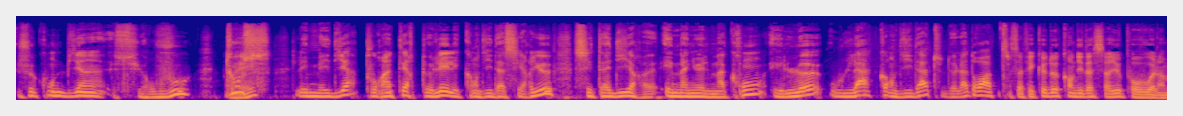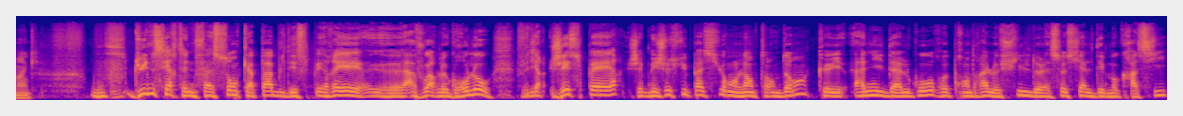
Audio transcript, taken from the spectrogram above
Je compte bien sur vous tous les médias pour interpeller les candidats sérieux, c'est-à-dire euh, Emmanuel Macron et le ou la candidate de la droite. Ça fait que deux candidats sérieux pour vous à la main d'une certaine façon capable d'espérer euh, avoir le gros lot. Je veux dire, j'espère, mais je suis pas sûr en l'entendant que Anne Hidalgo reprendra le fil de la social-démocratie.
